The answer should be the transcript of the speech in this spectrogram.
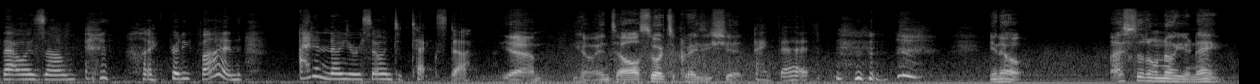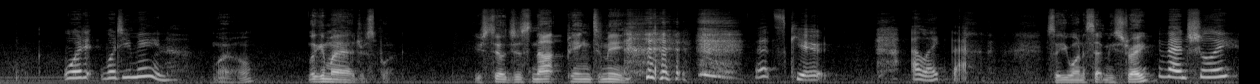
that was, um, like, pretty fun. I didn't know you were so into tech stuff. Yeah, I'm, you know, into all sorts of crazy shit. I bet. You know, I still don't know your name. What, what do you mean? Well, look at my address book. You're still just not ping to me. That's cute. I like that. So you want to set me straight? Eventually.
